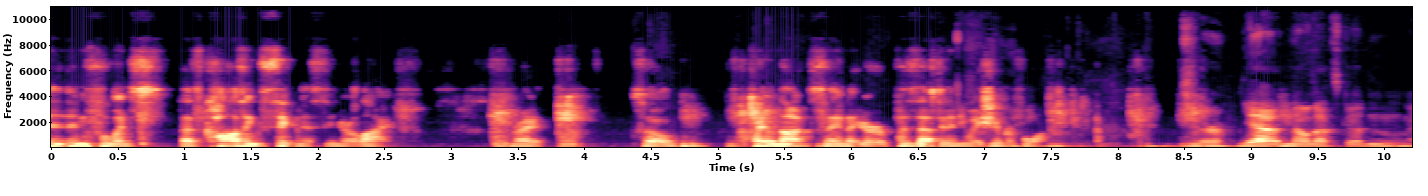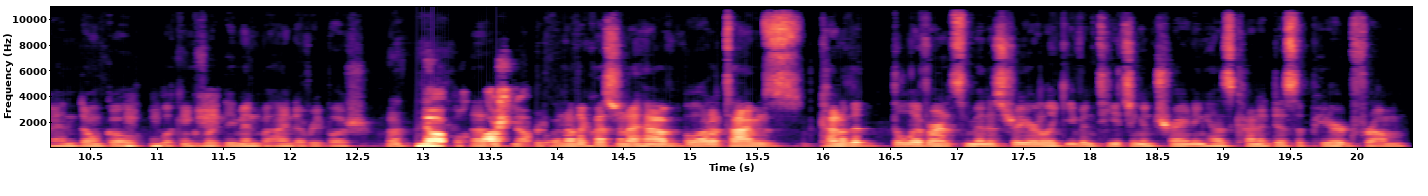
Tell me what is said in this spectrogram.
influence that's causing sickness in your life, right? So I am not saying that you're possessed in any way, shape, or form. Sure. Yeah. No, that's good, and, and don't go looking for a demon behind every bush. no, uh, gosh, no. Another question I have: a lot of times, kind of the deliverance ministry, or like even teaching and training, has kind of disappeared from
